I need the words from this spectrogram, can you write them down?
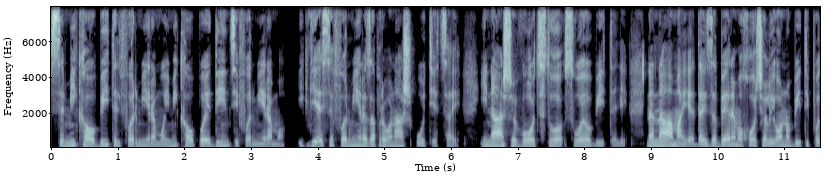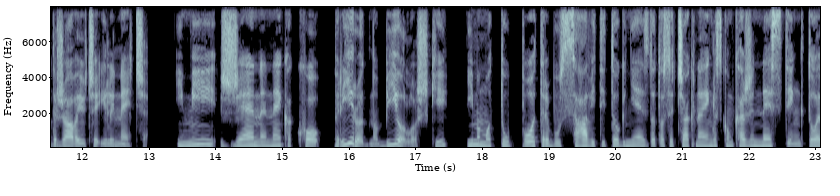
se mi kao obitelj formiramo i mi kao pojedinci formiramo i gdje se formira zapravo naš utjecaj i naše vodstvo svoje obitelji. Na nama je da izaberemo hoće li ono biti podržavajuće ili neće. I mi žene nekako prirodno, biološki imamo tu potrebu saviti to gnjezdo. To se čak na engleskom kaže nesting. To je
